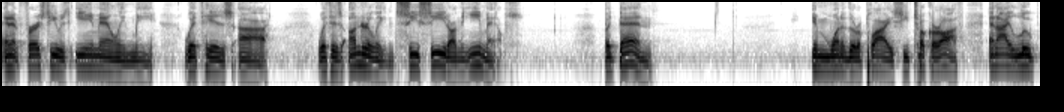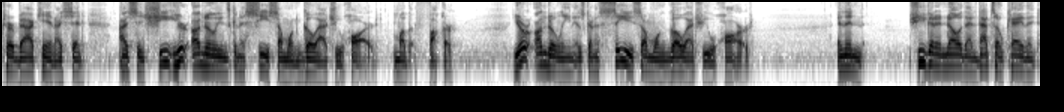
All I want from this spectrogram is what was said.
And at first, he was emailing me with his uh, with his underling CC'd on the emails. But then, in one of the replies, he took her off, and I looped her back in. I said, "I said she, your underling's gonna see someone go at you hard, motherfucker. Your underling is gonna see someone go at you hard, and then." She's gonna know that that's okay, that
